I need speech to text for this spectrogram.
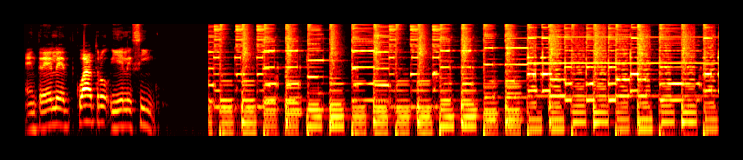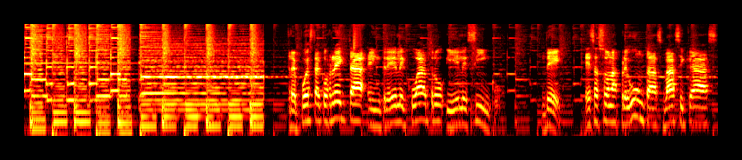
Entre L4 y L5. Respuesta correcta entre L4 y L5. D. Esas son las preguntas básicas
